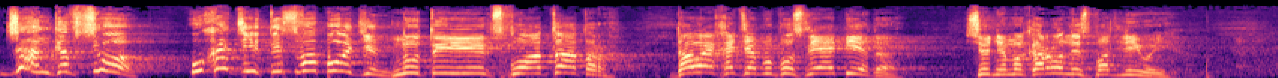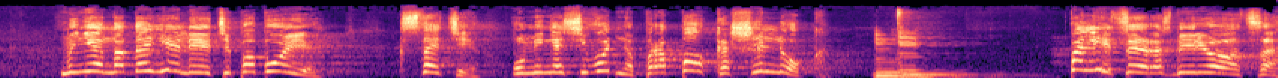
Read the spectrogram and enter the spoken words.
Джанго, все! Уходи, ты свободен! Ну ты эксплуататор! Давай хотя бы после обеда. Сегодня макароны с подливой. Мне надоели эти побои. Кстати, у меня сегодня пропал кошелек. Полиция разберется.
